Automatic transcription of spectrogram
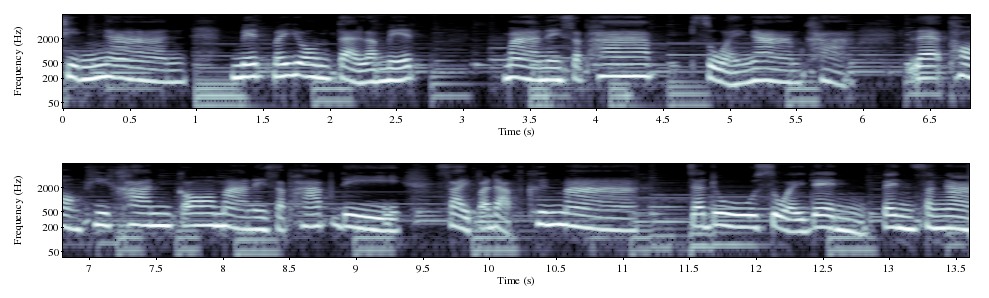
ชิ้นงาน เม็ดมะยมแต่ละเม็ดมาในสภาพสวยงามค่ะ และทองที่ขั้นก็มาในสภาพดี ใส่ประดับขึ้นมา จะดูสวยเด่นเป็นสง่า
